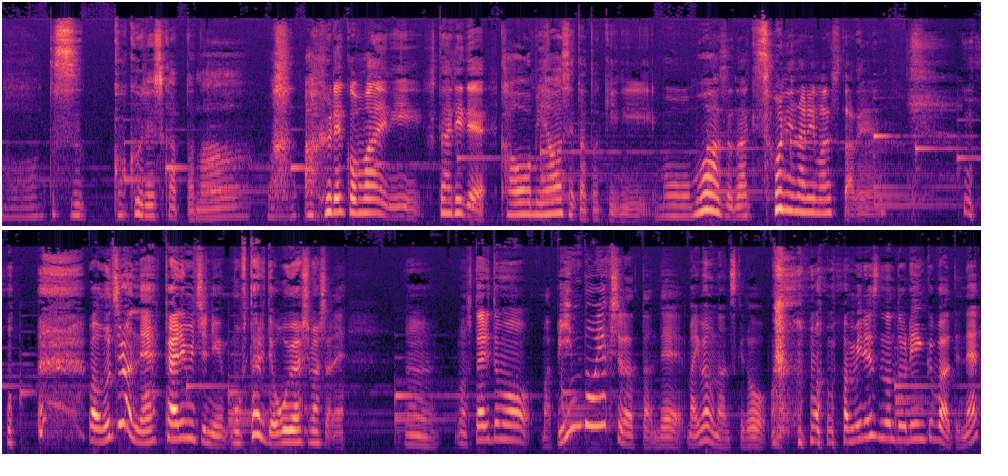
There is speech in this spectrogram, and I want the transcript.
もうほんとすっごく嬉しかったな アフレコ前に二人で顔を見合わせた時に、もう思わず泣きそうになりましたね。まあもちろんね、帰り道にもう二人で応援しましたね。うん。まあ二人とも、まあ貧乏役者だったんで、まあ今もなんですけど、まあファミレスのドリンクバーでね、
